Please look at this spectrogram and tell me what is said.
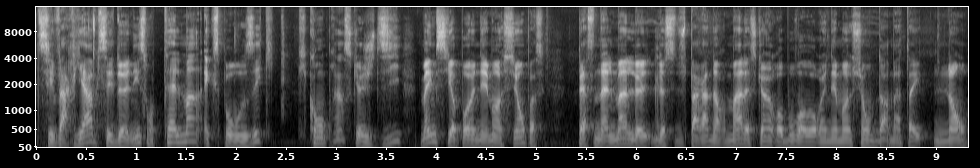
Ces variables, ces données sont tellement exposées qu'il comprend ce que je dis, même s'il n'y a pas une émotion, parce que personnellement, là, là, c'est du paranormal. Est-ce qu'un robot va avoir une émotion dans ma tête? Non.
